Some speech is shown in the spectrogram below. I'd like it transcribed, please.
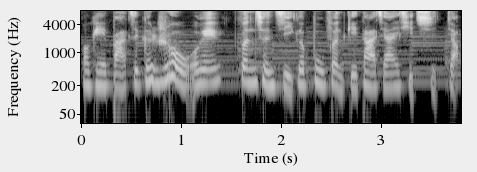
，OK，把这个肉，OK，分成几个部分给大家一起吃掉。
